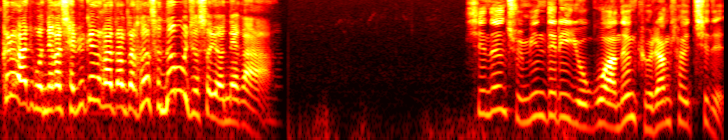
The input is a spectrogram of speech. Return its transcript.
그래가지고 내가 새벽에 오다 거기서 넘어졌어요 내가. 시는 주민들이 요구하는 교량 설치는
